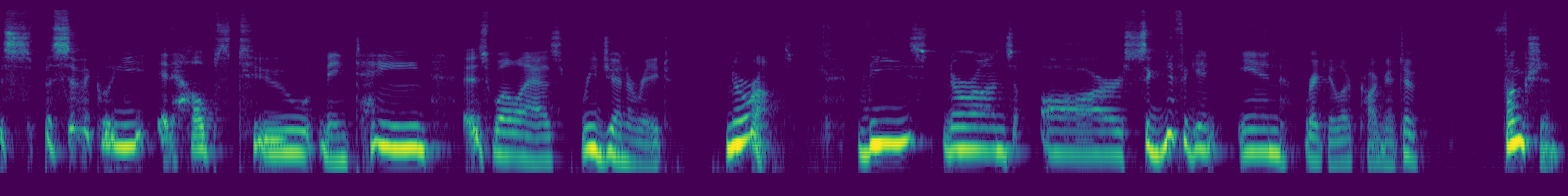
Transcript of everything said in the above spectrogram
Specifically, it helps to maintain as well as regenerate neurons. These neurons are significant in regular cognitive function.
